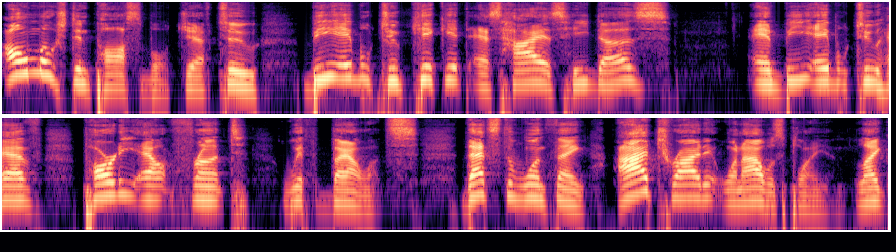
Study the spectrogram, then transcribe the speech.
almost impossible, Jeff, to be able to kick it as high as he does and be able to have party out front with balance. That's the one thing. I tried it when I was playing. Like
